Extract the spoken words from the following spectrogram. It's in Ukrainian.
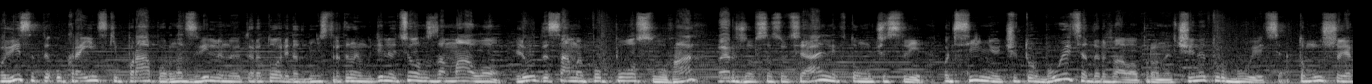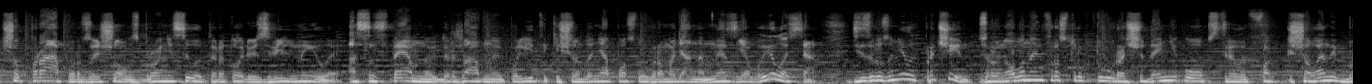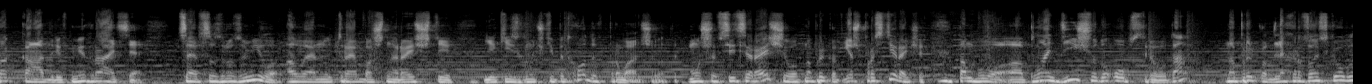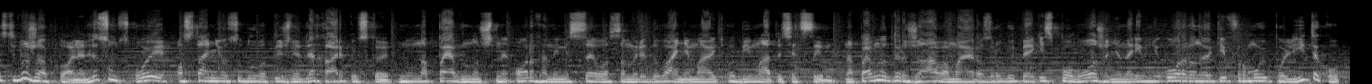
Повісити український прапор над звільненою територією над адміністративним будівлею цього замало. Люди саме по послугах, перш за все соціальних, в тому числі, оцінюють, чи турбується держава про них, чи не турбується. Тому що якщо прапор зайшов, збройні сили територію звільнили, а системної державної політики щодо надання послуг громадянам не з'явилося зі зрозумілих причин: зруйнована інфраструктура, щоденні обстріли, шалений брак кадрів, міграція. Це все зрозуміло, але ну треба ж нарешті якісь гнучкі підходи впроваджувати. Тому що всі ці речі, от, наприклад, є ж прості речі. Там було а, план дій щодо обстрілу, так? Наприклад, для Херсонської області дуже актуально, для Сумської останні особливо тижні, для Харківської. Ну напевно ж не органи місцевого самоврядування мають обійматися цим. Напевно, держава має розробити якісь положення на рівні органу, який формує політику,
